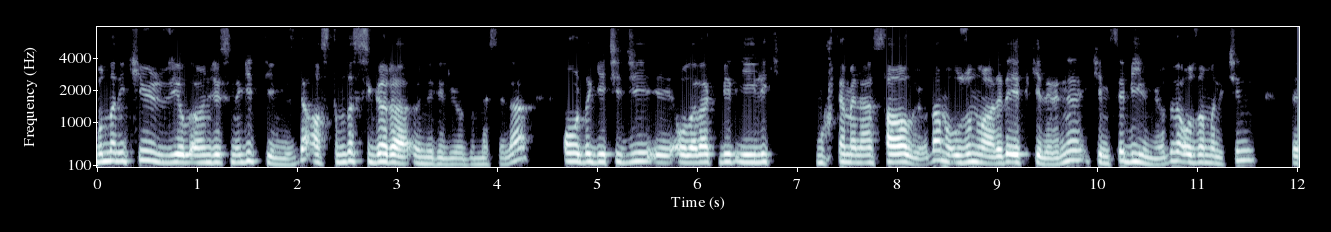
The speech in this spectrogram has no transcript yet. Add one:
Bundan 200 yıl öncesine gittiğimizde aslında sigara öneriliyordu mesela. Orada geçici e, olarak bir iyilik muhtemelen sağlıyordu ama uzun vadede etkilerini kimse bilmiyordu ve o zaman için e,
